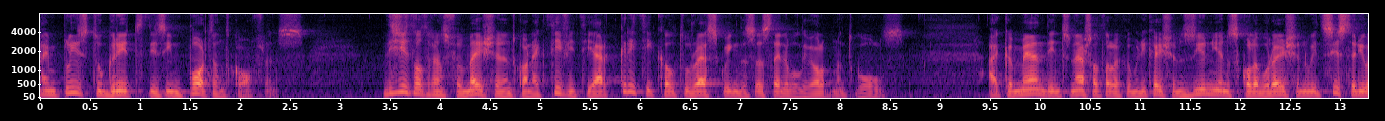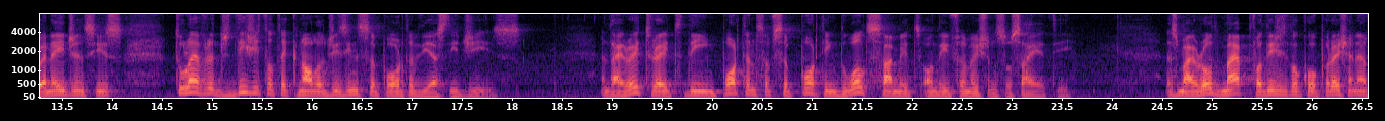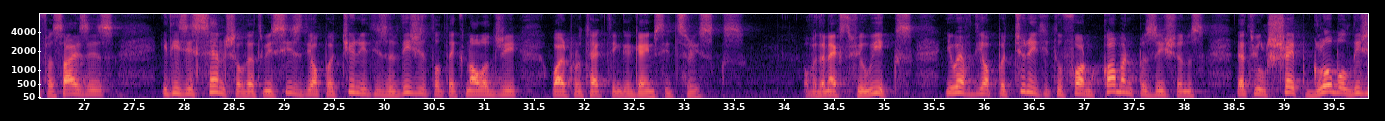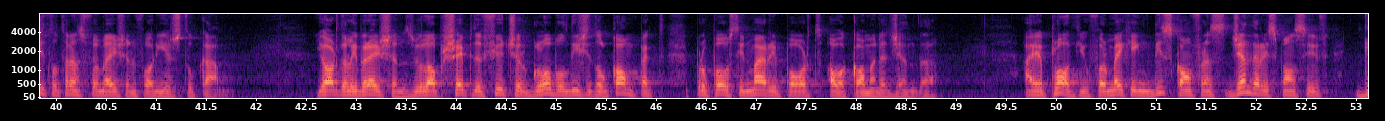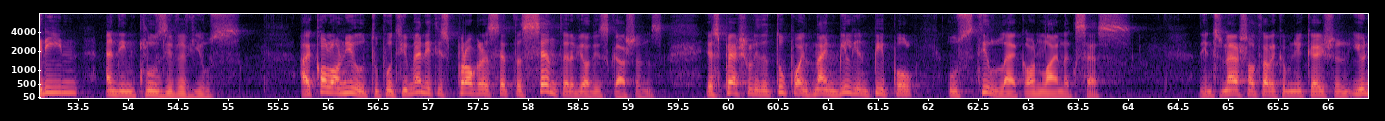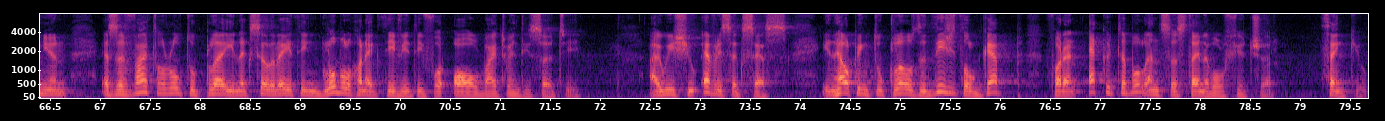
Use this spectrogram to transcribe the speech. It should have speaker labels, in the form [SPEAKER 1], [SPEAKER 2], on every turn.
[SPEAKER 1] I'm pleased to greet this important conference. Digital transformation and connectivity are critical to rescuing the Sustainable Development Goals. I commend the International Telecommunications Union's collaboration with sister UN agencies to leverage digital technologies in support of the SDGs. And I reiterate the importance of supporting the World Summit on the Information Society. As my roadmap for digital cooperation emphasizes, it is essential that we seize the opportunities of digital technology while protecting against its risks. Over the next few weeks, you have the opportunity to form common positions that will shape global digital transformation for years to come. Your deliberations will help shape the future Global Digital Compact proposed in my report, Our Common Agenda. I applaud you for making this conference gender responsive, green and inclusive of use. I call on you to put humanity's progress at the center of your discussions, especially the 2.9 billion people who still lack online access. The International Telecommunication Union has a vital role to play in accelerating global connectivity for all by 2030. I wish you every success in helping to close the digital gap for an equitable and sustainable future. Thank you.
